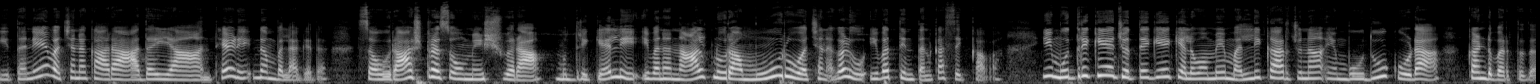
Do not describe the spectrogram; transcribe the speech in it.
ಈತನೇ ವಚನಕಾರ ಆದಯ್ಯ ಅಂಥೇಳಿ ನಂಬಲಾಗಿದೆ ಸೌರಾಷ್ಟ್ರ ಸೋಮೇಶ್ವರ ಮುದ್ರಿಕೆಯಲ್ಲಿ ಇವನ ನಾಲ್ಕುನೂರ ಮೂರು ವಚನಗಳು ಇವತ್ತಿನ ತನಕ ಸಿಕ್ಕಾವ. ಈ ಮುದ್ರಿಕೆಯ ಜೊತೆಗೆ ಕೆಲವೊಮ್ಮೆ ಮಲ್ಲಿಕಾರ್ಜುನ ಎಂಬುದೂ ಕೂಡ ಕಂಡುಬರ್ತದೆ.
